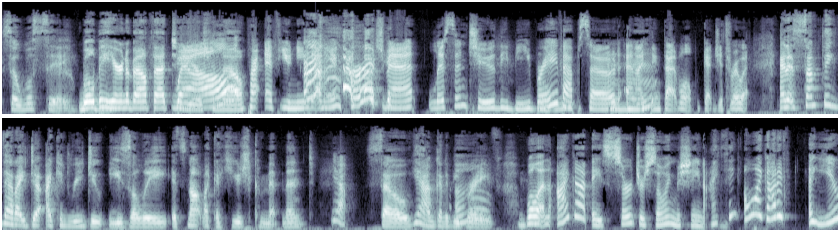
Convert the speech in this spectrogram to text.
So we'll see. We'll be hearing about that two years from well, now. if you need any encouragement, listen to the Be Brave Mhm. episode, and I Mhm. think that will get you through it. And it's something that I do, I can redo easily. It's not like a huge commitment. Yeah. So yeah, I'm going to be Oh. brave. Well, and I got a serger sewing machine. I think, oh, I got it a year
